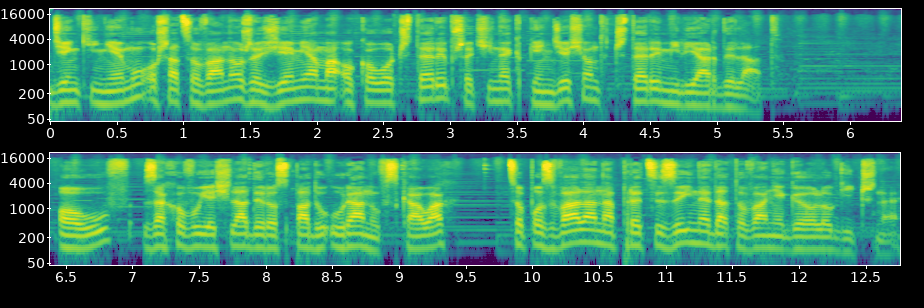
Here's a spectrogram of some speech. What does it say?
Dzięki niemu oszacowano, że Ziemia ma około 4,54 miliardy lat. Ołów zachowuje ślady rozpadu uranu w skałach, co pozwala na precyzyjne datowanie geologiczne.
